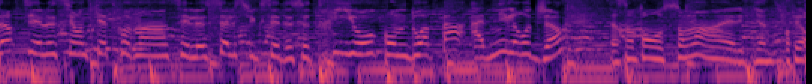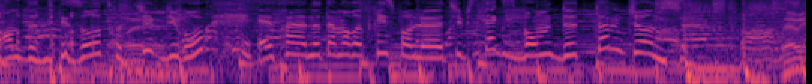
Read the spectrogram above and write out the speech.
Sorti elle aussi en 80, c'est le seul succès de ce trio qu'on ne doit pas à Neil Rogers. Ça s'entend au son, hein, elle est bien différente de- des autres Ouais. tubes du groupe. Elle sera notamment reprise pour le tube Sex Bomb de Tom Jones. Bah oui.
